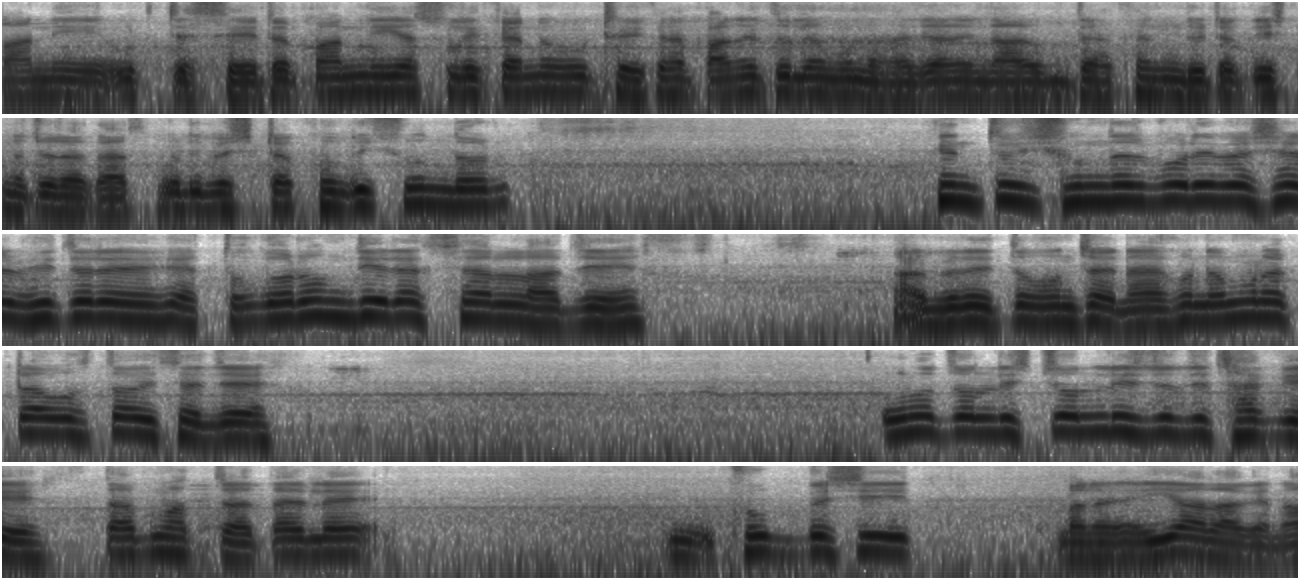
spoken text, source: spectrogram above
পানি উঠতেছে। এটা পানি আসলে কেন উঠে? এখানে পানি তুলে মনে হয়, জানি না। দেখেন দুইটা কৃষ্ণচূড়া গাছ, পরিবেশটা খুবই সুন্দর। কিন্তু সুন্দর পরিবেশের ভিতরে এত গরম দিয়ে রাখছে আল্লাহ যে, আর বেরোইতে মন চায় না। এখন এমন একটা অবস্থা হয়েছে যে উনচল্লিশ চল্লিশ যদি থাকে তাপমাত্রা তাহলে খুব বেশি মানে ইয়া লাগে না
